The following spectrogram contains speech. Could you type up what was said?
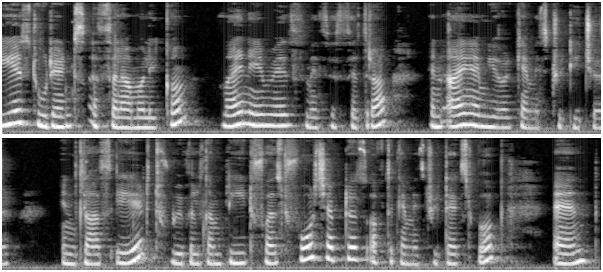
Dear students, Assalamu alaikum. My name is Mrs. Sidra and I am your chemistry teacher. In class 8th, we will complete first four chapters of the chemistry textbook and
